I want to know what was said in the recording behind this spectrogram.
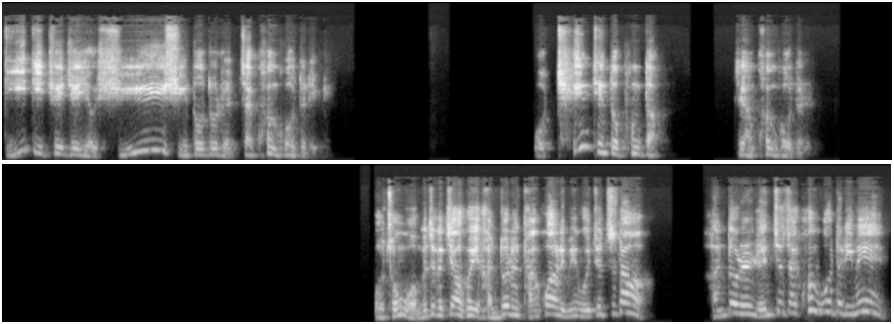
的的确确有许许多多人在困惑的里面。我天天都碰到这样困惑的人。我从我们这个教会很多人谈话里面，我就知道，很多人人就在困惑的里面。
